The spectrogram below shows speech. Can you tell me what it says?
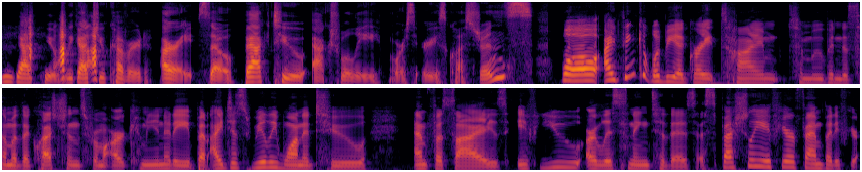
We got you. We got you covered. All right. So back to actually more serious questions. Well, I think it would be a great time to move into some of the questions from our community, but I just really wanted to emphasize if you are listening to this, especially if you're a femme, but if you're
